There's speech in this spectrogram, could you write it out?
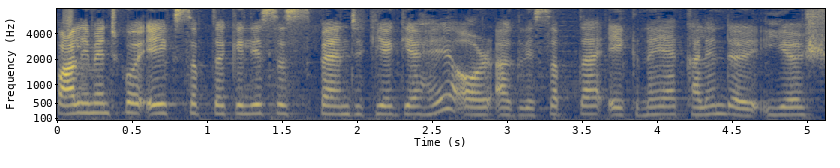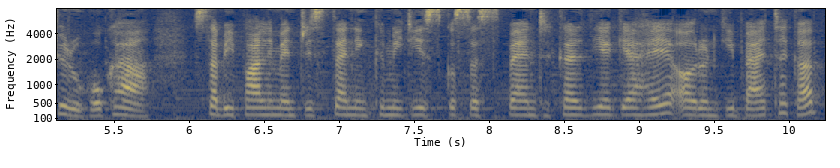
पार्लियामेंट को एक सप्ताह के लिए सस्पेंड किया गया है और अगले सप्ताह एक नया कैलेंडर ईयर शुरू होगा। सभी पार्लियामेंट्री स्टैंडिंग कमेटीज को सस्पेंड कर दिया गया है और उनकी बैठक अब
